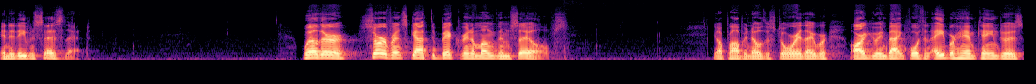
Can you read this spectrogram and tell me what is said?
And it even says that. Well, their servants got to bickering among themselves. Y'all probably know the story. They were arguing back and forth, and Abraham came to his,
